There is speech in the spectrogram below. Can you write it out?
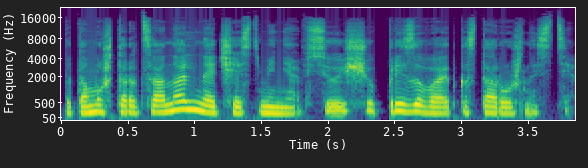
потому что рациональная часть меня все еще призывает к осторожности.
